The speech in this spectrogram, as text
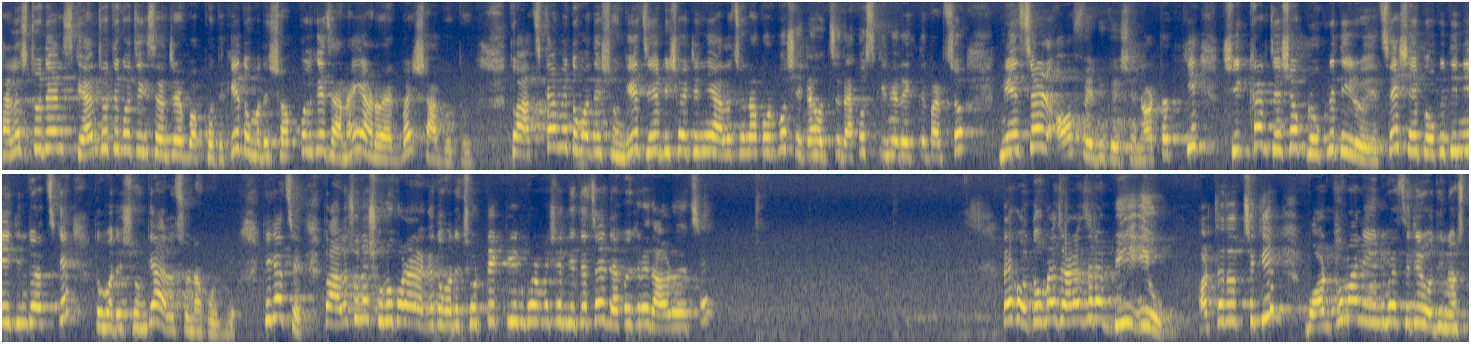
হ্যালো স্টুডেন্টস জ্ঞান জ্যোতি কোচিং সেন্টারের পক্ষ থেকে তোমাদের সকলকে জানাই আরও একবার স্বাগত। তো আজকে আমি তোমাদের সঙ্গে যে বিষয়টি নিয়ে আলোচনা করব সেটা হচ্ছে দেখো স্ক্রিনে দেখতে পাচ্ছ নেচার অফ এডুকেশন অর্থাৎ কি শিক্ষার যেসব প্রকৃতি রয়েছে সেই প্রকৃতি নিয়ে কিন্তু আজকে তোমাদের সঙ্গে আলোচনা করব। ঠিক আছে? তো আলোচনা শুরু করার আগে তোমাদের ছোট্ট একটি ইনফরমেশন দিতে চাই। দেখো এখানে দেওয়া রয়েছে। দেখো তোমরা যারা যারা বিইউ অর্থাৎ হচ্ছে কি, বর্ধমান ইউনিভার্সিটির অধীনস্থ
